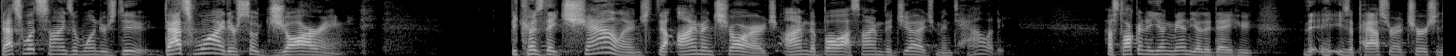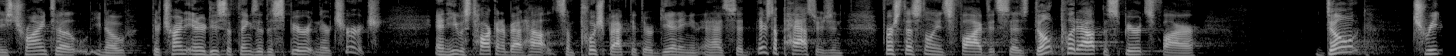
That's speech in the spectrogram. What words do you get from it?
That's what signs and wonders do. That's why they're so jarring. Because they challenge the I'm in charge, I'm the boss, I'm the judge mentality. I was talking to a young man the other day who he's a pastor in a church and he's trying to, you know, they're trying to introduce the things of the Spirit in their church. And he was talking about how some pushback that they're getting. And, and I said, there's a passage in 1 Thessalonians 5 that says, Don't put out the Spirit's fire. Don't treat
